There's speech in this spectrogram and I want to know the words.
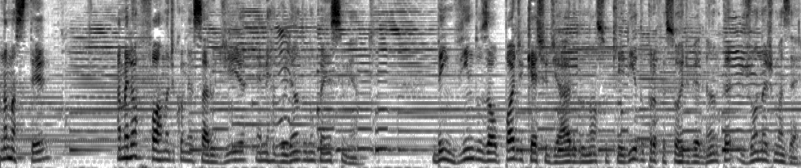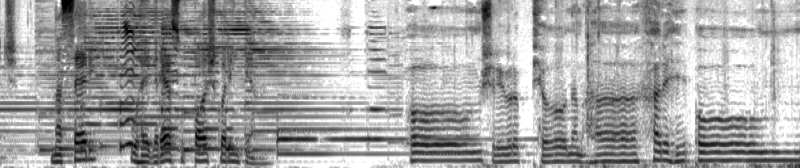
Namastê! A melhor forma de começar o dia é mergulhando no conhecimento. Bem-vindos ao podcast diário do nosso querido professor de Vedanta, Jonas Mazetti, na série O Regresso Pós-Quarentena. Om Shri Om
